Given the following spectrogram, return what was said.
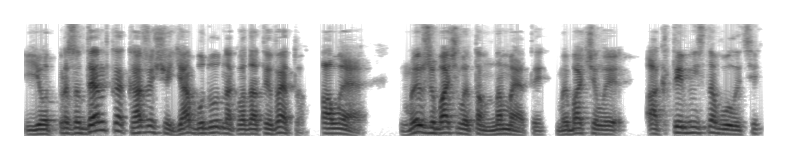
І от президентка каже, що я буду накладати вето. Але ми вже бачили там намети, ми бачили активність на вулиці.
